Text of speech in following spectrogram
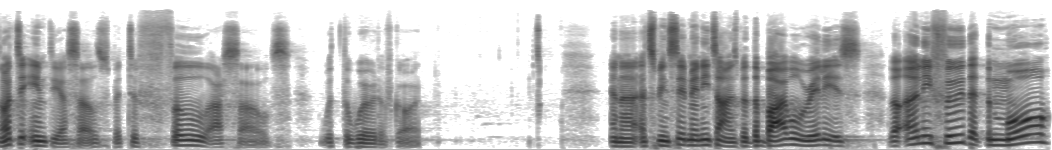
Not to empty ourselves, but to fill ourselves with the Word of God. And uh, it's been said many times, but the Bible really is the only food that the more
